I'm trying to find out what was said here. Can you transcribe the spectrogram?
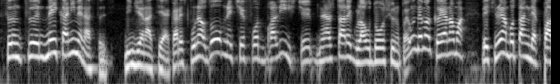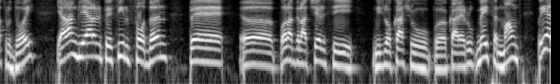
sunt uh, nei ca nimeni astăzi din generația aia, care spuneau, domne, ce fotbaliști, ce ne ajută regula U21. Păi unde mă, că ea n-am mai... Deci noi am bătut Anglia cu 4-2, iar Anglia are pe Phil Foden, pe uh, ăla de la Chelsea, mijlocașul uh, care rup, Mason Mount, păi ia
